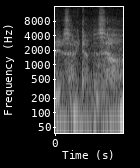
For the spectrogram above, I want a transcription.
we just hiked up this hill.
